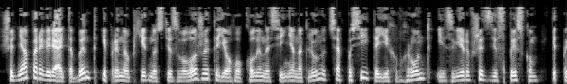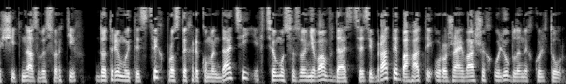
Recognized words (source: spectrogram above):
Щодня перевіряйте бинт і при необхідності зволожуйте його, коли насіння наклюнуться, посійте їх в ґрунт і, звірившись зі списком, підпишіть назви сортів. Дотримуйтесь цих простих рекомендацій, і в цьому сезоні вам вдасться зібрати багатий урожай ваших улюблених культур.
